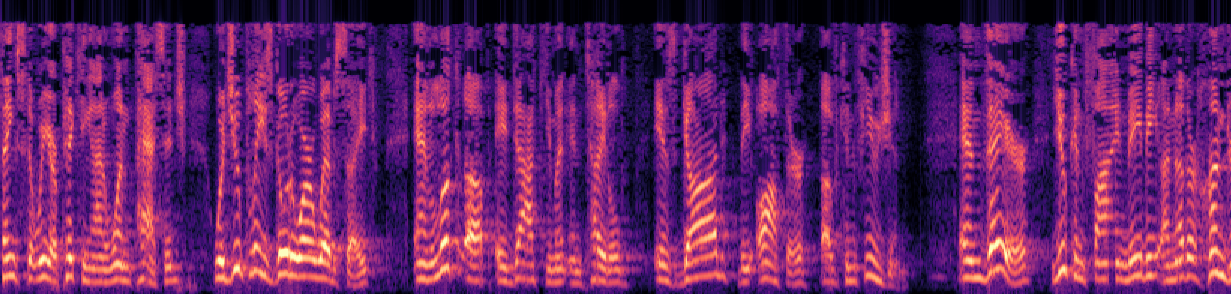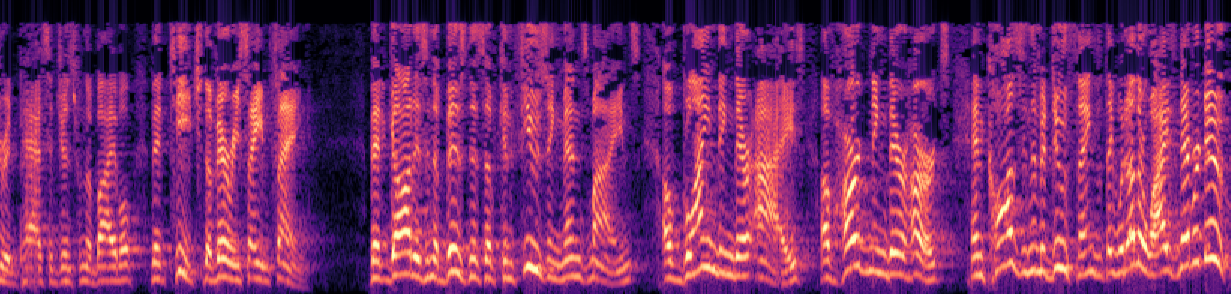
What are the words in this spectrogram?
thinks that we are picking on one passage, would you please go to our website and look up a document entitled, Is God the Author of Confusion? And there you can find maybe another hundred passages from the Bible that teach the very same thing. That God is in the business of confusing men's minds, of blinding their eyes, of hardening their hearts, and causing them to do things that they would otherwise never do.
